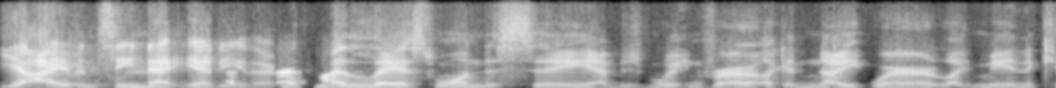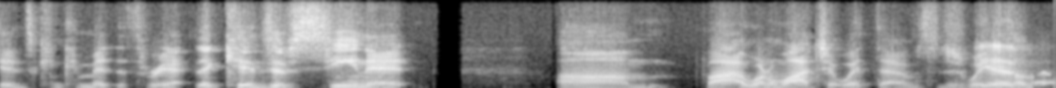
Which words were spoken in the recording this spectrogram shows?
Yeah, I haven't seen that yet either. That's my last one to see. I'm just waiting for like a night where like me and the kids can commit the three. The kids have seen it, um, but I want to watch it with them. So just wait Yeah. until that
